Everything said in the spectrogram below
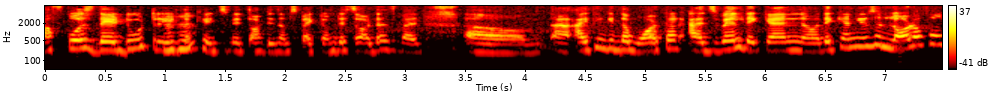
of course they do treat the kids with autism spectrum disorders but um, i think in the water as well they can uh, they can use a lot of uh,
